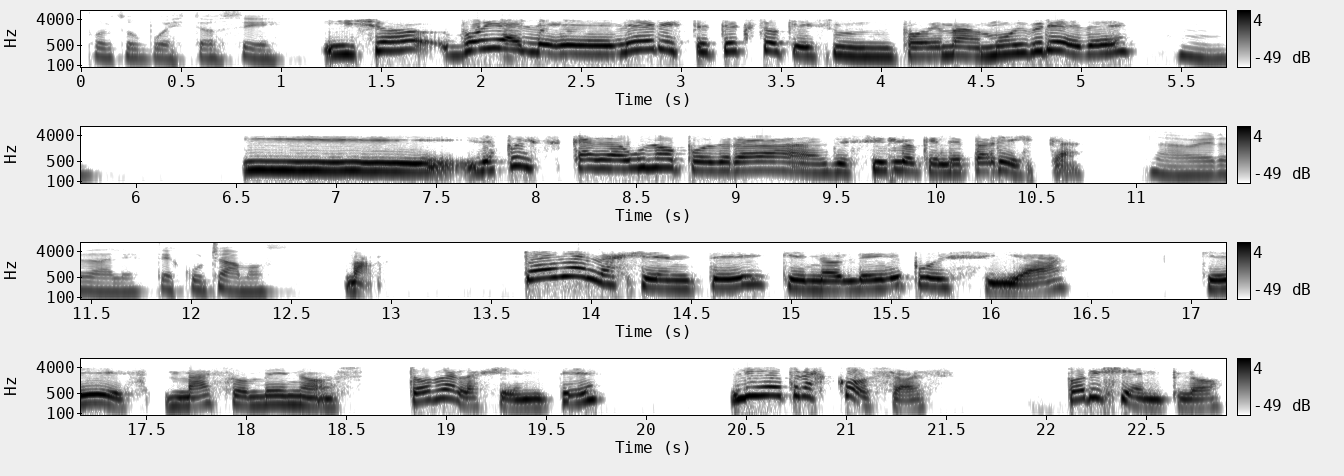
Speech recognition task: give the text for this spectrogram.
Por supuesto, sí. Y yo voy a leer este texto que es un poema muy breve hmm. y después cada uno podrá decir lo que le parezca. A ver, dale, te escuchamos. Toda la gente que no lee poesía, que es más o menos toda la gente, lee otras cosas. Por ejemplo,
